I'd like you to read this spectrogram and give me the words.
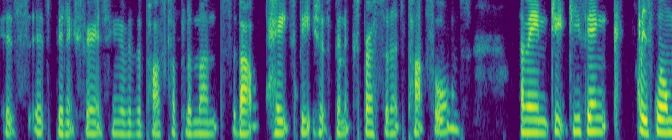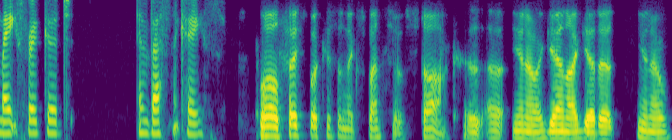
it's it's been experiencing over the past couple of months about hate speech that's been expressed on its platforms. I mean, do, do you think it still makes for a good investment case? Well, Facebook is an expensive stock. Uh, uh, you know, again, I get it. You know,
